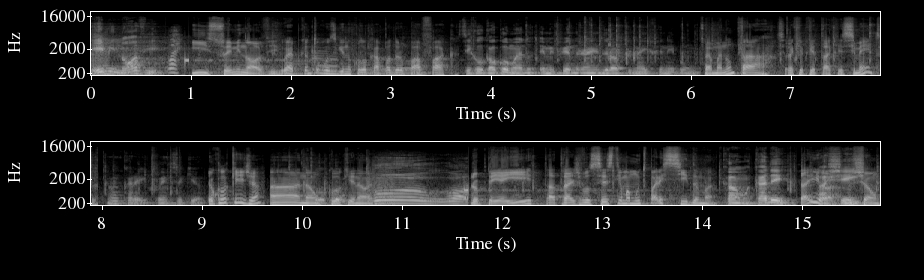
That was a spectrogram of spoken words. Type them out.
M9? Isso, M9. Ué, porque eu não tô conseguindo colocar pra dropar a faca? Você colocar o comando MP drop knife enable 1. Ué, mas não tá. Será que é porque tá aquecimento? Não, cara aí, põe isso aqui, ó. Eu coloquei já. Ah, não, coloquei não. Dropei aí, tá atrás de vocês, tem uma muito parecida, mano. Calma, cadê? Tá aí, ó, Achei. no chão.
